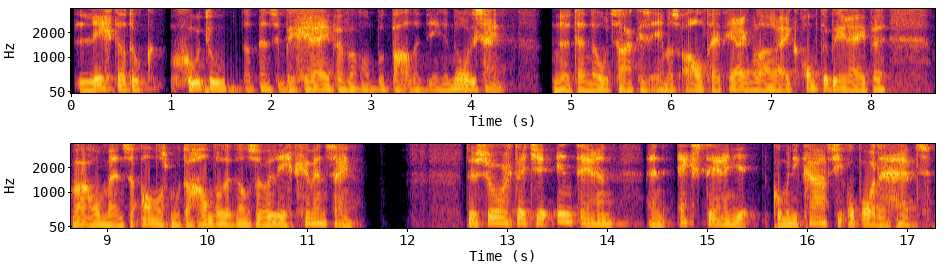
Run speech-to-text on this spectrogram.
Licht dat ook goed toe dat mensen begrijpen waarom bepaalde dingen nodig zijn. Nut en noodzaak is immers altijd erg belangrijk om te begrijpen waarom mensen anders moeten handelen dan ze wellicht gewend zijn. Dus zorg dat je intern en extern je communicatie op orde hebt.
